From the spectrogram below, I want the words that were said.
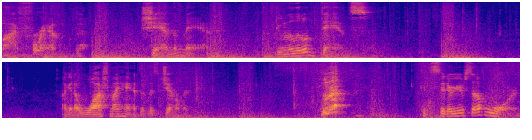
my friend. Chan the man. Doing a little dance. I'm gonna wash my hands of this gentleman. Consider yourself warned.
